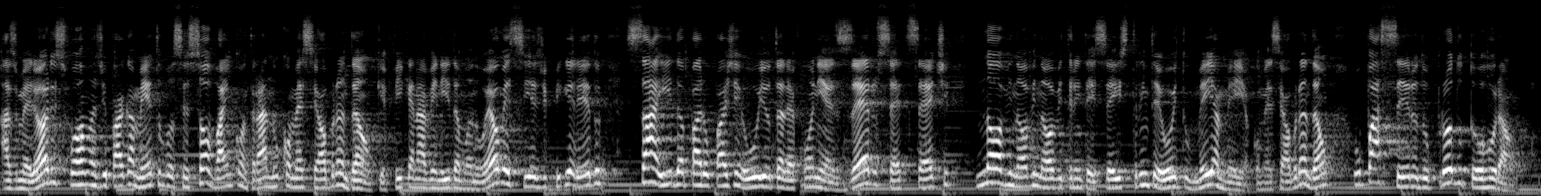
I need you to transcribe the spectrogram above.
as melhores formas de pagamento você só vai encontrar no Comercial Brandão, que fica na Avenida Manuel Messias de Figueiredo, saída para o Pajeú e o telefone é 077 999 36 38 66. Comercial Brandão, o parceiro do produtor rural.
